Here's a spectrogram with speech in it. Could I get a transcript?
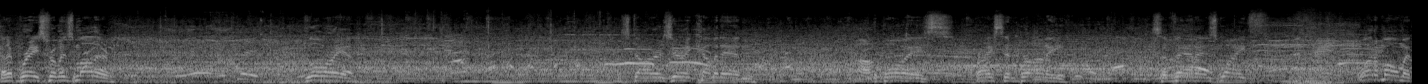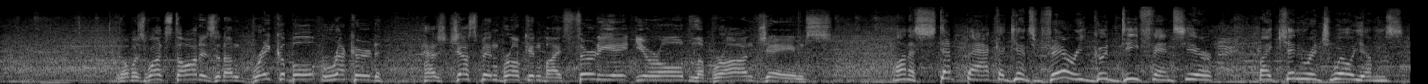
An embrace from his mother, Gloria. Daughter Zuri coming in. Oh, the boys, Bryce and Bronny. Savannah, his wife. What a moment. What was once thought as an unbreakable record has just been broken by 38-year-old LeBron James. On a step back against very good defense here by Kenrich Williams.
